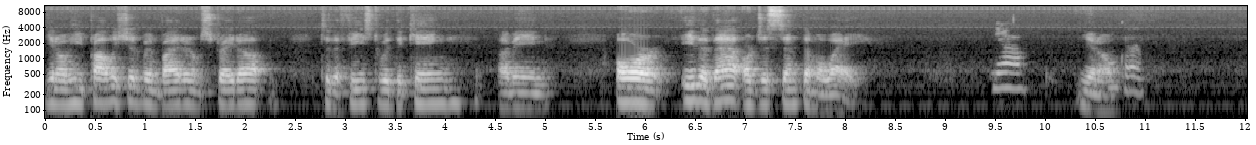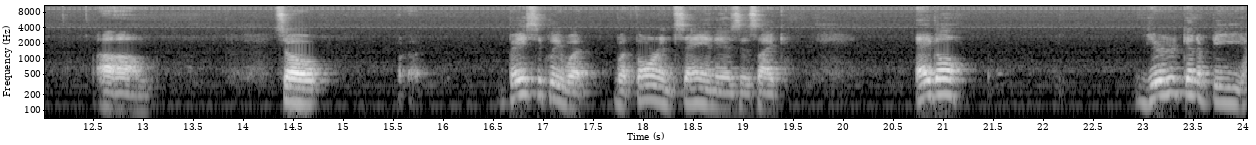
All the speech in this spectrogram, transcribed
you know he probably should have invited him straight up to the feast with the king. I mean, or either that or just sent them away. Yeah. You know. Okay. Um, so basically, what what Thorin's saying is is like, Egil, you're gonna be.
